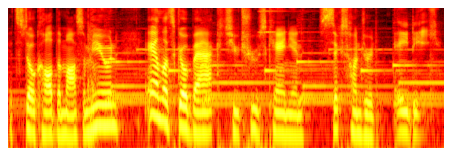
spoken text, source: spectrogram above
It's still called the Masamune. And let's go back to Truce Canyon 600 AD.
